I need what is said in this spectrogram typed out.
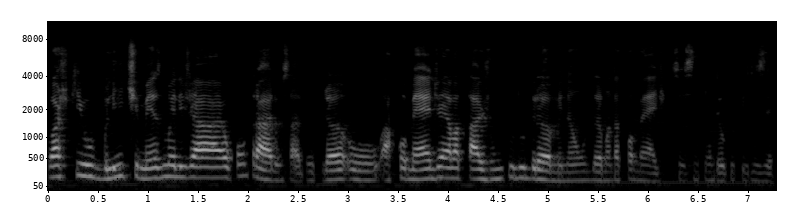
Eu acho que o Bleach mesmo, ele já é o contrário, sabe? O, o, a comédia, ela tá junto do drama, e não o drama da comédia. Não sei se entendeu o que eu quis dizer.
